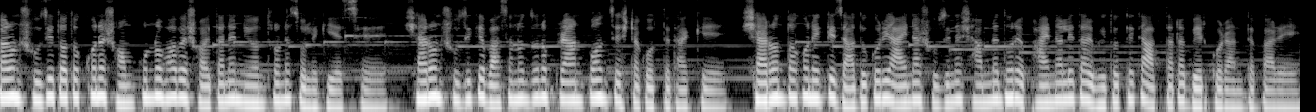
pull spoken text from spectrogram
কারণ সুজি ততক্ষণে সম্পূর্ণভাবে শয়তানের নিয়ন্ত্রণে চলে গিয়েছে। শ্যারন সুজিকে বাঁচানোর জন্য প্রাণপণ চেষ্টা করতে থাকে। শ্যারন তখন একটি জাদুকরি আয়না সুজিনের সামনে ধরে ফাইনালি তার ভিতর থেকে আত্মাটা বের করে আনতে পারে।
